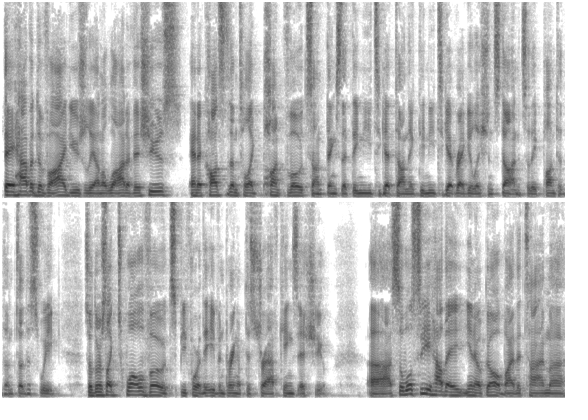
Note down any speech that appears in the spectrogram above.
they have a divide usually on a lot of issues, and it causes them to like punt votes on things that they need to get done. They, they need to get regulations done. So they punted them to this week. So there's like 12 votes before they even bring up this DraftKings issue. Uh, so we'll see how they, you know, go by the time, uh,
